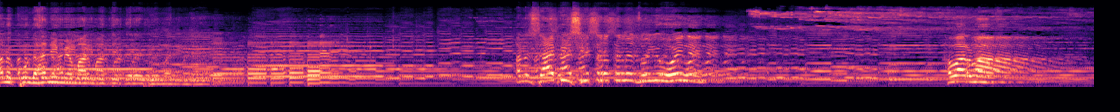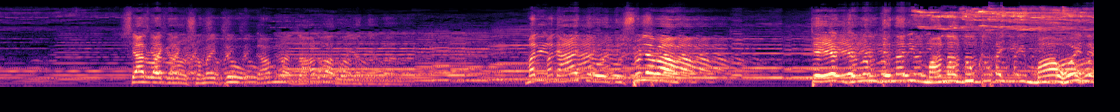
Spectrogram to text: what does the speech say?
અને કુંડાની મહેમાન ગતિ કરે બીમારીને અને સાહેબ ચિત્ર તમે જોયું હોય ને સવારમાં ચાર વાગ્યાનો સમય થયો ગામમાં ઝાડવા રોયા હતા. મારી નાયક રોઈ શું લેવા? કે એક જન્મ દેનારી માના દુઃખ થાય એવી માં હોય ને,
